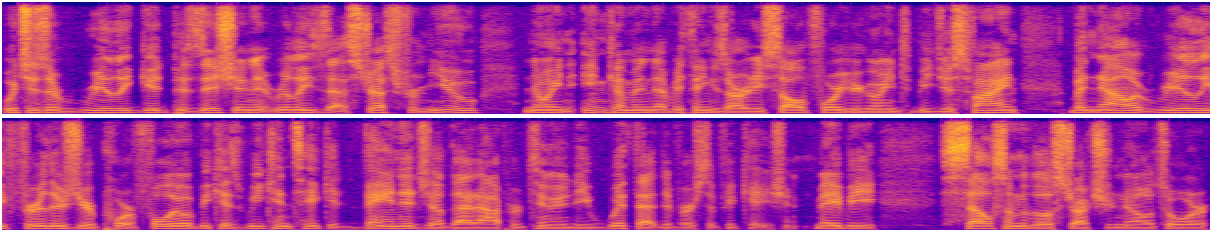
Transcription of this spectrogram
which is a really good position. It relieves that stress from you, knowing income and everything is already solved for. You're going to be just fine. But now it really furthers your portfolio because we can take advantage of that opportunity with that diversification. Maybe sell some of those structured notes or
